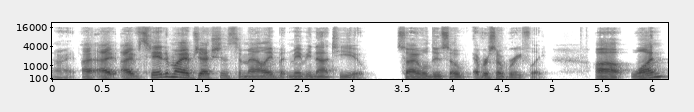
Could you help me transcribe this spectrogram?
All right. I, I, have stated my objections to Mahle, but maybe not to you. So I will do so ever so briefly. Uh, one,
